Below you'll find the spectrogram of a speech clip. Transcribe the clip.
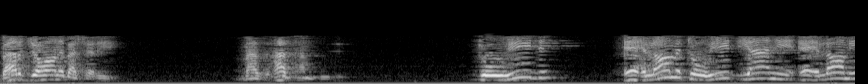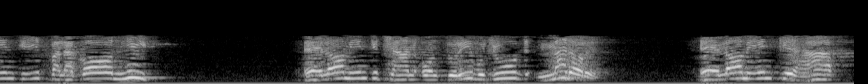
بر جهان بشری. مذهب هم بوده. توحید اعلام توحید یعنی اعلام این که این فلکا نیست. اعلام این که چند عنصری وجود نداره. اعلام این که هفت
